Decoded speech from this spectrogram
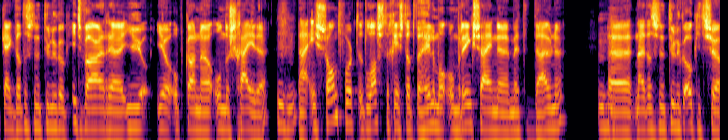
kijk, dat is natuurlijk ook iets waar je je op kan onderscheiden. Mm nou, in Zandvoort, het lastig is dat we helemaal omringd zijn met de duinen. Mhm. Eh, nou, dat is natuurlijk ook iets uh,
